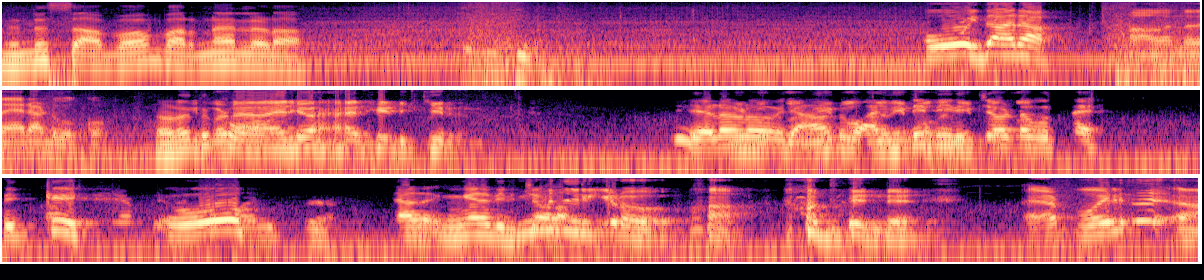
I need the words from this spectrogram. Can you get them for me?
നിന്റെ സംഭവം പറഞ്ഞല്ലടാ ഓ ഇതാരാ? ആ എന്നാ നേരാണ്ട് വെക്കോ എടാ ഇവിടെ കോ- ആരും ആരും ഇടിക്കരുത്. എടോ നീ പോ, ഞാൻ വണ്ടി തിരിച്ചോട്ടെ. മുത്തേ നിക്ക്. ഓ. ഞാൻ ഇങ്ങനെ തിരിച്ചോ തിരിക്കണോ? ആ അത് തന്നെ. അയാൾ പോരുത്. ആ.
